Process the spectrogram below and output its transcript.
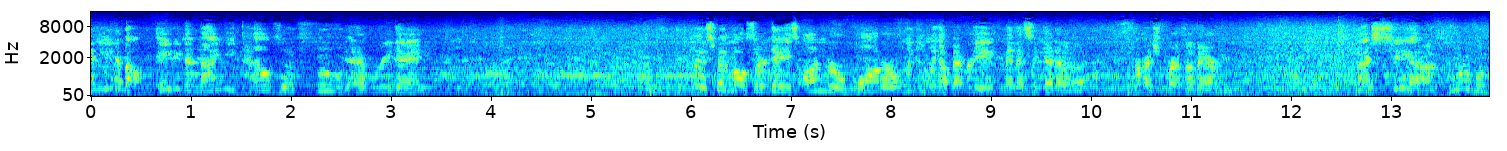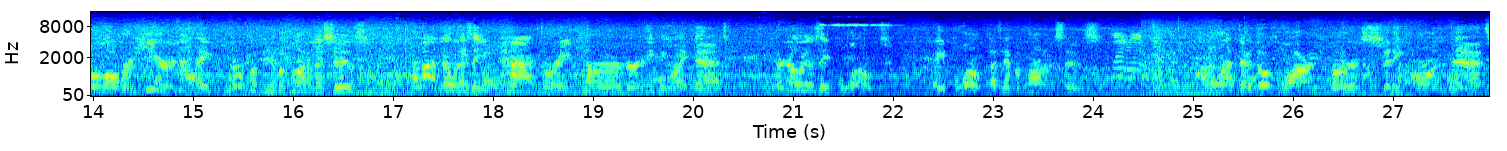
and eat about 80 to 90 pounds of food every day. They spend most of their days underwater, only coming up every eight minutes to get a fresh breath of air. I see a group of them over here. Now, a group of hippopotamuses are not known as a pack or a herd or anything like that. They're known as a float. A float of hippopotamuses. On the left there, those large birds sitting on that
